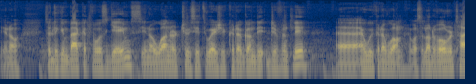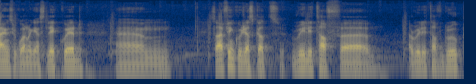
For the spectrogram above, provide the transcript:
You know, so looking back at those games, you know, one or two situations could have gone di differently, uh, and we could have won. It was a lot of overtimes. We won against Liquid. Um, so I think we just got really tough, uh, a really tough group.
